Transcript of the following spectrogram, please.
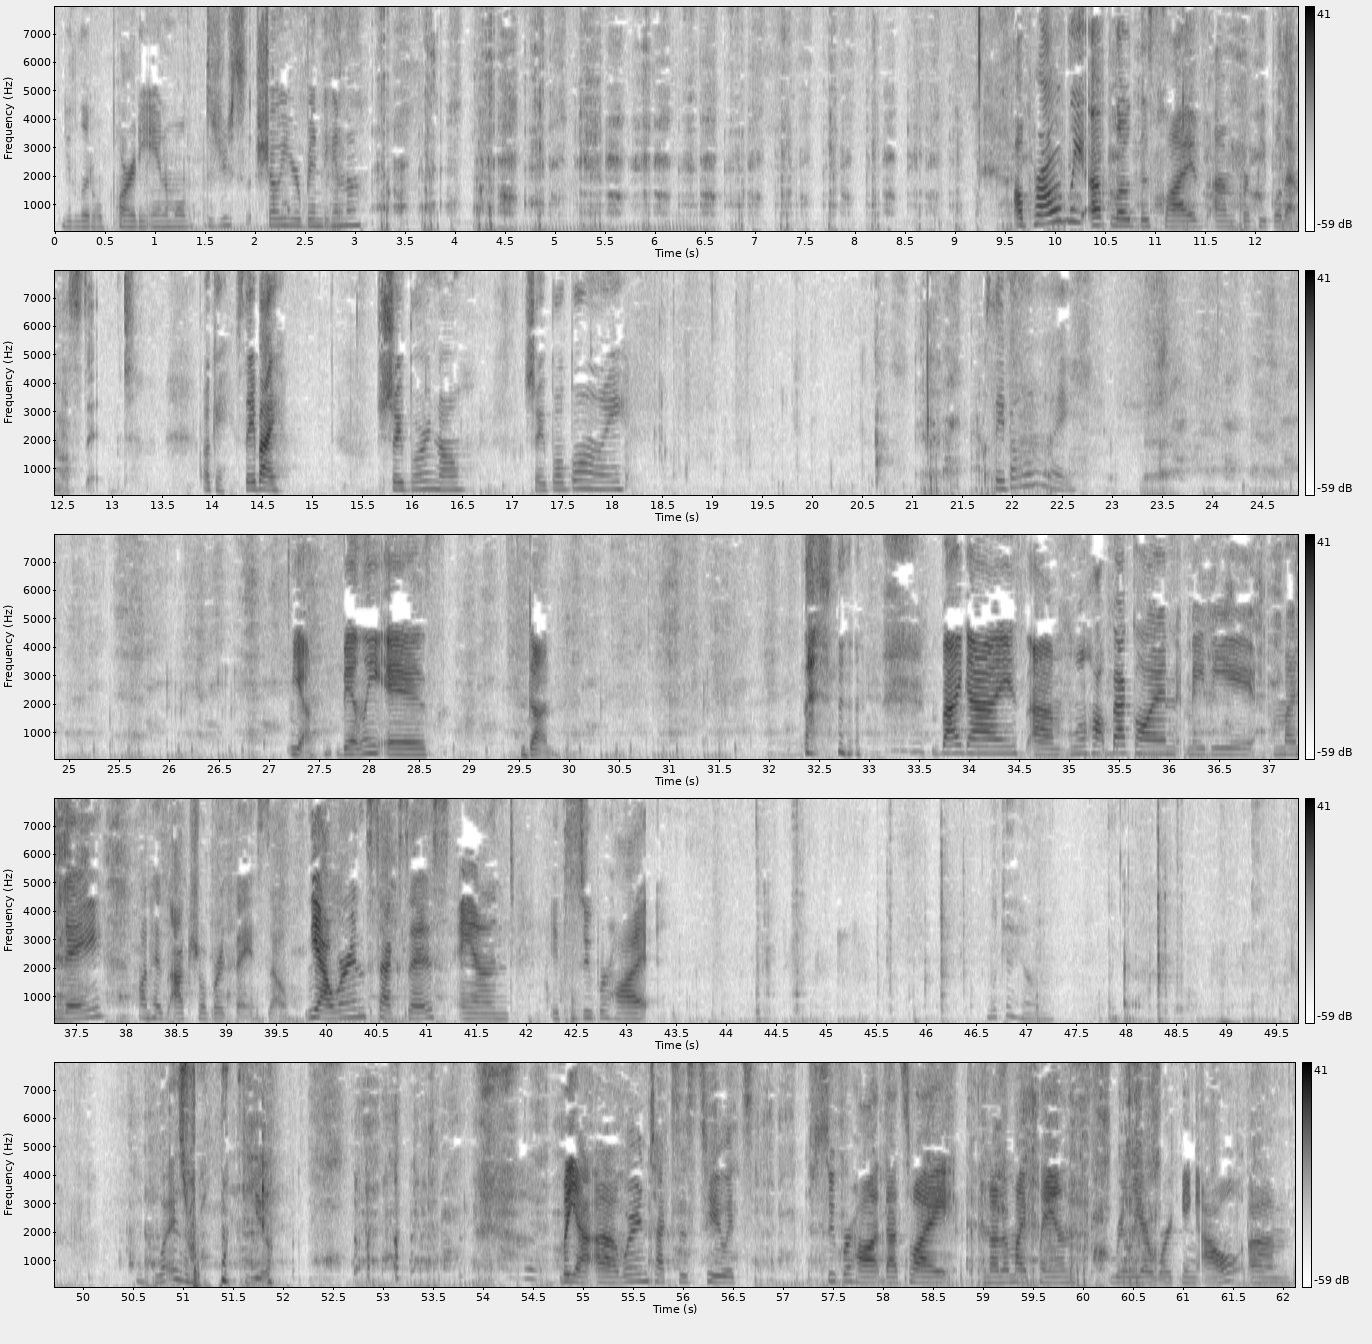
You little party animal. Did you show your bandana? I'll probably upload this live um, for people that missed it. Okay, say bye. Say bye now. Say bye bye. Say bye. Yeah, Bentley is Done. Bye, guys. Um, we'll hop back on maybe Monday on his actual birthday. So, yeah, we're in Texas and it's super hot. Look at him. What is wrong with you? But yeah, uh, we're in Texas too. It's super hot. That's why none of my plans really are working out. Um,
